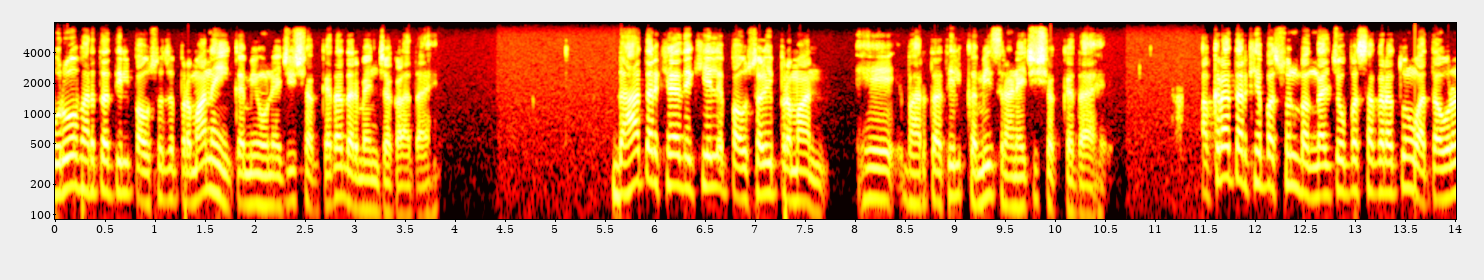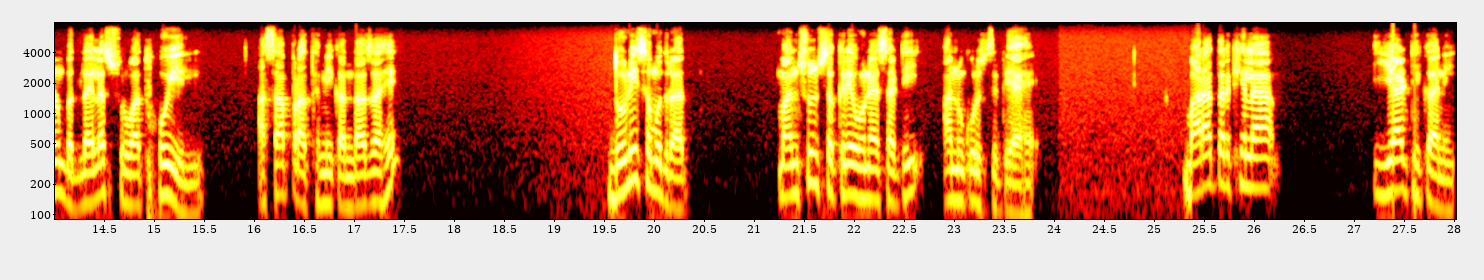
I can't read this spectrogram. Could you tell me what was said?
पूर्व भारतातील पावसाचं प्रमाणही कमी होण्याची शक्यता दरम्यानच्या काळात आहे. दहा तारखेला देखील पावसाळी प्रमाण हे भारतातील कमीच राहण्याची शक्यता आहे. अकरा तारखेपासून बंगालच्या उपसागरातून वातावरण बदलायला सुरुवात होईल असा प्राथमिक अंदाज आहे. दोन्ही समुद्रात मान्सून सक्रिय होण्यासाठी अनुकूल स्थिती आहे. बारा तारखेला या ठिकाणी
